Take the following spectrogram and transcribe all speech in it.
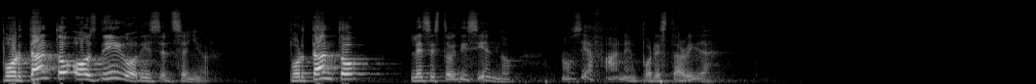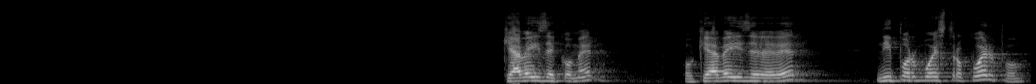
Por tanto os digo, dice el Señor, por tanto les estoy diciendo, no se afanen por esta vida. ¿Qué habéis de comer? ¿O qué habéis de beber? Ni por vuestro cuerpo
